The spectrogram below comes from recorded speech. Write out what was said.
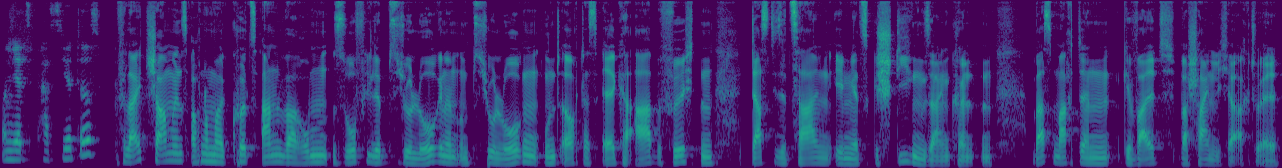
Und jetzt passiert es. Vielleicht schauen wir uns auch noch mal kurz an, warum so viele Psychologinnen und Psychologen und auch das LKA befürchten, dass diese Zahlen eben jetzt gestiegen sein könnten. Was macht denn Gewalt wahrscheinlicher aktuell?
